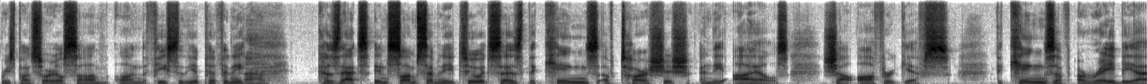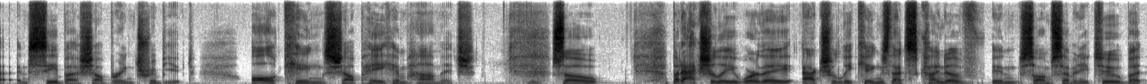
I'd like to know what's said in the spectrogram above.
responsorial psalm on the Feast of the Epiphany. Uh-huh. Because that's in Psalm 72, it says, The kings of Tarshish and the isles shall offer gifts. The kings of Arabia and Seba shall bring tribute. All kings shall pay him homage. Hmm. So, but actually, were they actually kings? That's kind of in Psalm 72, but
